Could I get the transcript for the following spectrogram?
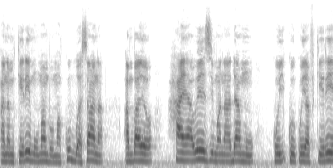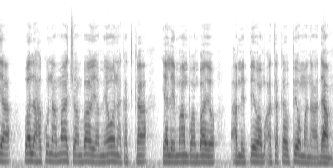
anamkirimu mambo makubwa sana ambayo hayawezi mwanadamu kuyafikiria wala hakuna macho ambayo yameona katika yale mambo ambayo amepewa atakayopewa mwanadamu.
